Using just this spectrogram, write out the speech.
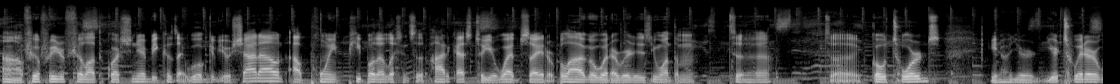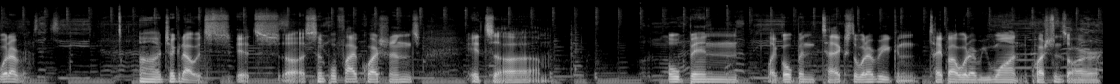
Uh, feel free to fill out the questionnaire because I will give you a shout out. I'll point people that listen to the podcast to your website or blog or whatever it is you want them to to go towards. You know, your your Twitter, whatever. Uh, check it out. It's it's uh, simple five questions. It's um, open like open text or whatever. You can type out whatever you want. The questions are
